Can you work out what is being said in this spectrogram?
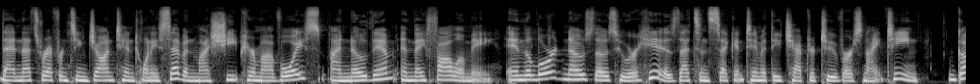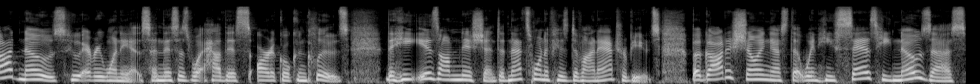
Then that's referencing John 10 27. My sheep hear my voice, I know them, and they follow me. And the Lord knows those who are his. That's in 2 Timothy chapter 2, verse 19. God knows who everyone is, and this is what how this article concludes that he is omniscient, and that's one of his divine attributes. But God is showing us that when he says he knows us,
